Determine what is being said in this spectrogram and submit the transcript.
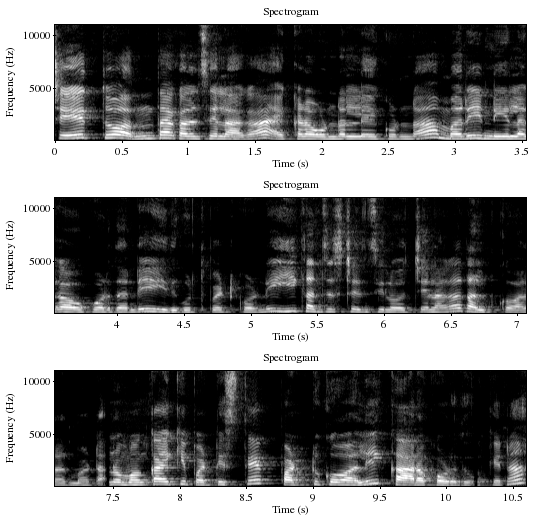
చేత్తో అంతా కలిసేలాగా ఎక్కడ ఉండలు లేకుండా మరీ నీళ్ళగా అవ్వకూడదండి. ఇది గుర్తుపెట్టుకోండి. ఈ కన్సిస్టెన్సీలో వచ్చేలాగా కలుపుకోవాలన్నమాట. మనం వంకాయకి పట్టిస్తే పట్టుకోవాలి కారకూడదు. ఓకేనా?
